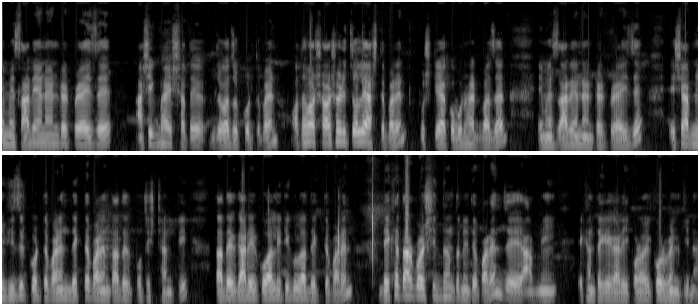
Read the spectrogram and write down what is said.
এম এস আরিয়ান এন্টারপ্রাইজে আশিক ভাইয়ের সাথে যোগাযোগ করতে পারেন অথবা সরাসরি চলে আসতে পারেন কুষ্টিয়া কবুরহাট বাজার এম এস আরিয়ান এন্টারপ্রাইজে এসে আপনি ভিজিট করতে পারেন, দেখতে পারেন তাদের প্রতিষ্ঠানটি, তাদের গাড়ির কোয়ালিটিগুলো দেখতে পারেন, দেখে তারপর সিদ্ধান্ত নিতে পারেন যে আপনি এখান থেকে গাড়ি ক্রয় করবেন কিনা।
